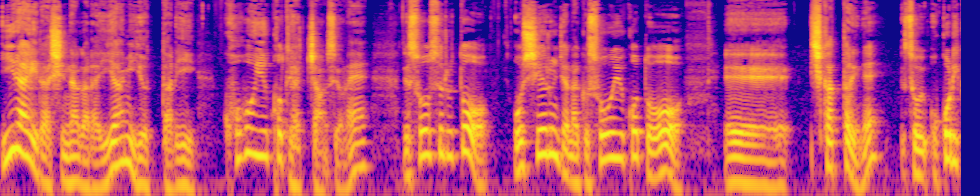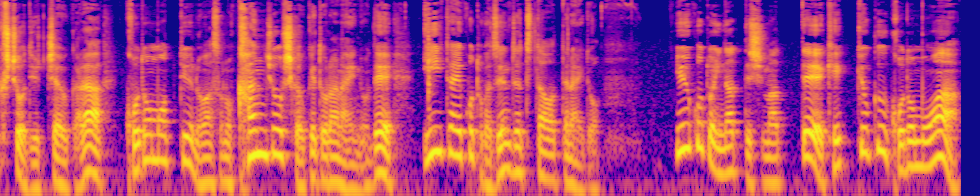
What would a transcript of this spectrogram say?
イライラしながら嫌味言ったりこういうことやっちゃうんですよね。でそうすると教えるんじゃなくそういうことを、えー、叱ったりねそういう怒り口調で言っちゃうから子供っていうのはその感情しか受け取らないので言いたいことが全然伝わってないということになってしまって結局子供は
